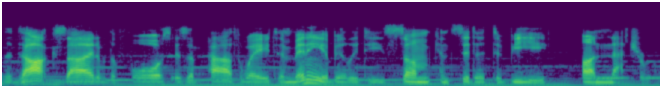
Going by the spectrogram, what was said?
The dark side of the Force is a pathway to many abilities some consider to be unnatural.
